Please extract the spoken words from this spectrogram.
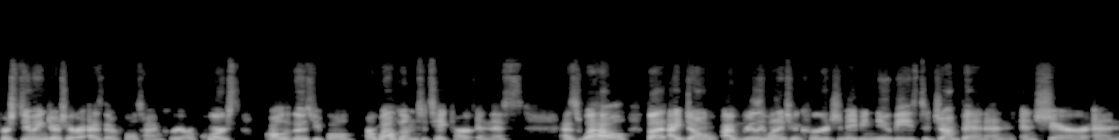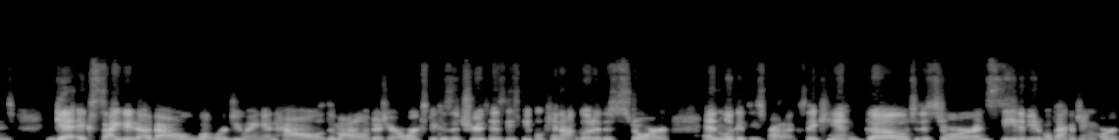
pursuing doTERRA as their full time career. Of course, all of those people are welcome to take part in this as well but i don't i really wanted to encourage maybe newbies to jump in and and share and get excited about what we're doing and how the model of doterra works because the truth is these people cannot go to the store and look at these products. They can't go to the store and see the beautiful packaging or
